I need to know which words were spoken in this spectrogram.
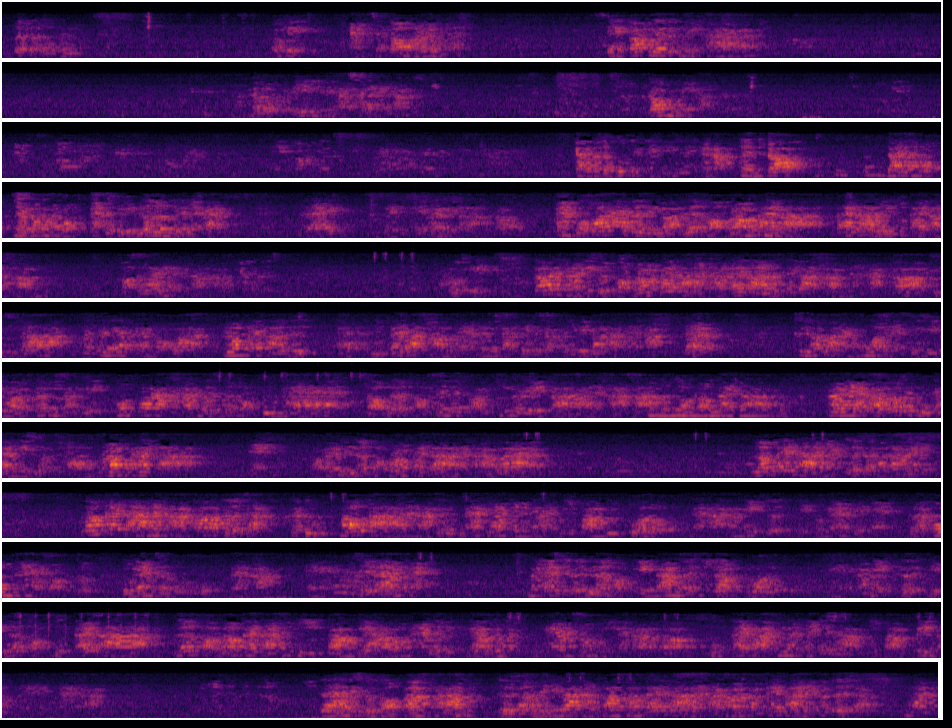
เปิดประตูดูโอเคอะจะกล้องน้อยลงค่ะ เสียงกล้องเยอะอยู่ไหมคะฮัลโหลได้ยินไหมคะชัดไหมคะกล้องอยู่ไหมคะอะเราจะพูดกันไปเรื่อยๆนะคะได้ไหมคะก็ได้แล้วเนาะไม่ต้องมาบอกอะโอเคเริ่มเลยแล้วกันจะได้เสร็จให้ทันเวลาของเราอะหัวข้อแร กเลยดีกว่าเรื่องของร่องใต้ตาใต้ตาเล็กใต้ตาค้ำขอสไลด์หน่อยค่ะโอเค ก็ปัญหาในส่วนของร่องใต้ตานะคะใต้ตาลึกใต้ตาค้ำนะคะ ก็จริงๆแล้วอะมันก็แยกกันเนาะว่าร่องใต้ตาลึกหรือใต้ตาค้ำเนี่ยมันมีสาเหตุจากอะไรได้บ้างนะคะแต่คือถ้าหวานทั้งมวลเนี่ยจริงๆแล้วก็มีสาเหตุพบว่านะคะหนึ่งเรื่องของภูมิแพ้สองเรื่องของเส้นเลือดฝอยที่บริเวณตานะคะสามเรื่องของร่องใต้ตา คราวนี้เราก็มาดูกันในส่วนของร่องใต้ตาต่อไปเป็นเรื่องของร่องใต้ตานะคะว่าร่องใต้ตาเนี่ยเกิดจากอะไรร่องใต้ตานะคะก็เกิดจากกระดูกเบ้าตานะคะกระดูกหน้าแก้มตรงนี้มีความยุบตัวลงนะคะทำให้เกิดเห็นตรงนี้เป็นแอนเวลาก้มหน้าสองตัวตรงนี้จะโหนะคะแหมเสร็จแล้วเนี่ยมันอาจจะเกิดเรื่องของเอ็นกล้ามเนื้อที่หย่อนตัวลงทำให้เกิดเห็นเรื่องของถุงใต้ตา เรื่องของร่องใต้ตาที่มีความ ยาวมากๆเลยยาวจนมาถึงแก้มช่วงนี้นะคะ แล้วก็ถุงใต้ตาที่มันไม่กระชับมีความปริ้นออกมานะคะ และในส่วนของความคล้ำเกิดจากอะไรได้บ้างความคล้ำใต้ตานะคะความคล้ำใต้ตาเนี่ยก็เกิดจาก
